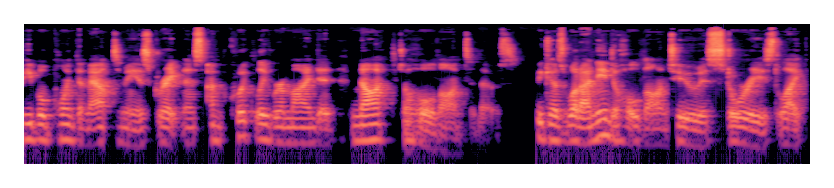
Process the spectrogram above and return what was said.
people point them out to me as greatness, I'm quickly reminded not to hold on to those. Because what I need to hold on to is stories like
